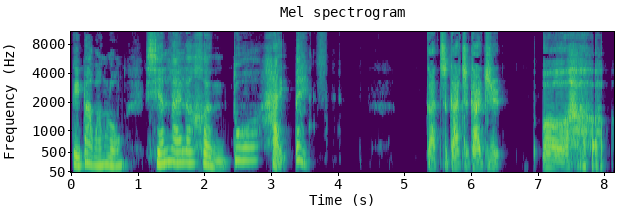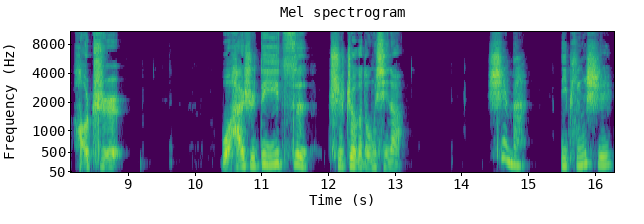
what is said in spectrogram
给霸王龙衔来了很多海贝。嘎吱嘎吱嘎吱，呃，好吃。我还是第一次吃这个东西呢。是吗？你平时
